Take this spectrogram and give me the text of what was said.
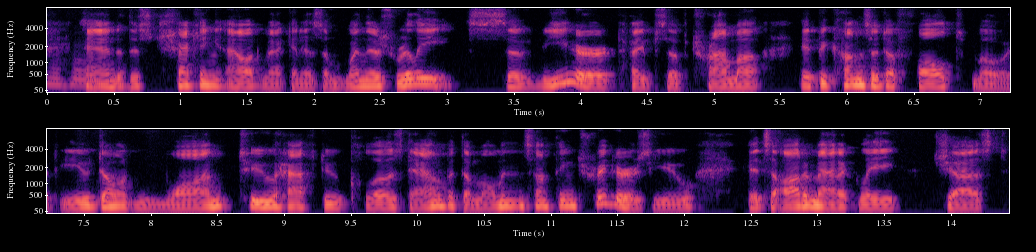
Mhm. and this checking out mechanism. When there's really severe types of trauma, it becomes a default mode. You don't want to have to close down, but the moment something triggers you, it's automatically just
